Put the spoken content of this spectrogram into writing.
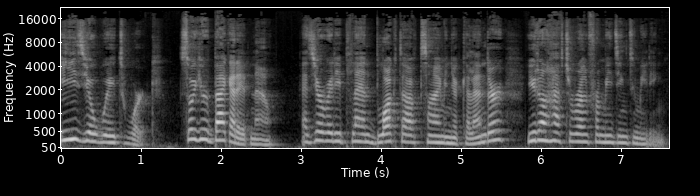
Ease your way to work. So you're back at it now. As you already planned blocked out time in your calendar, you don't have to run from meeting to meeting.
